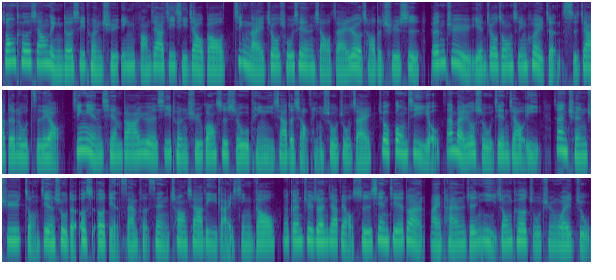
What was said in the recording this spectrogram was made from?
中科相邻的西屯区因房价基期较高，近来就出现小宅热潮的趋势。根据研究中心会诊实价登录资料，今年前八月西屯区光是十五平以下的小平数住宅就共计有三百六十五件交易，占全区总件数的二十二点三 percent，创下历来新高。那根据专家表示，现阶段买盘仍以中科族群为主，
